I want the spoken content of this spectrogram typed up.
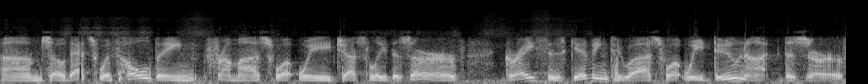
Um, so that's withholding from us what we justly deserve. Grace is giving to us what we do not deserve.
